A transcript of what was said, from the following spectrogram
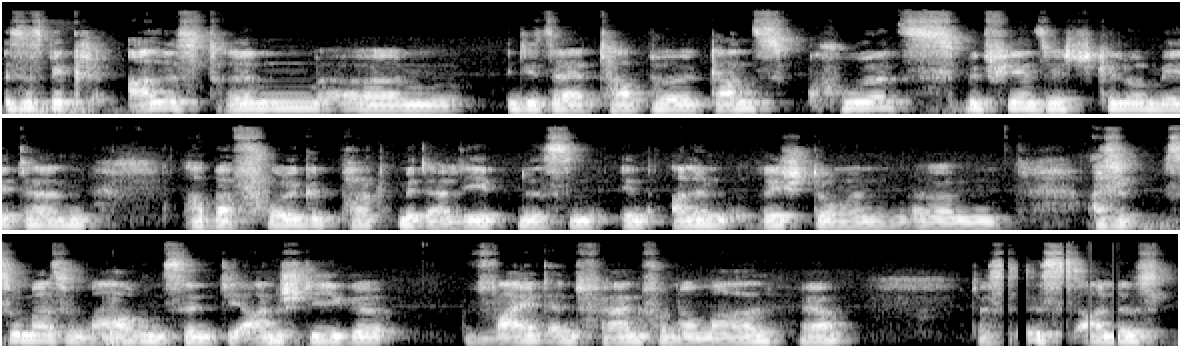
es ist wirklich alles drin ähm, in dieser Etappe, ganz kurz mit 64 Kilometern, aber vollgepackt mit Erlebnissen in allen Richtungen. Ähm, also summa summarum sind die Anstiege weit entfernt von normal. Ja? Das ist alles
